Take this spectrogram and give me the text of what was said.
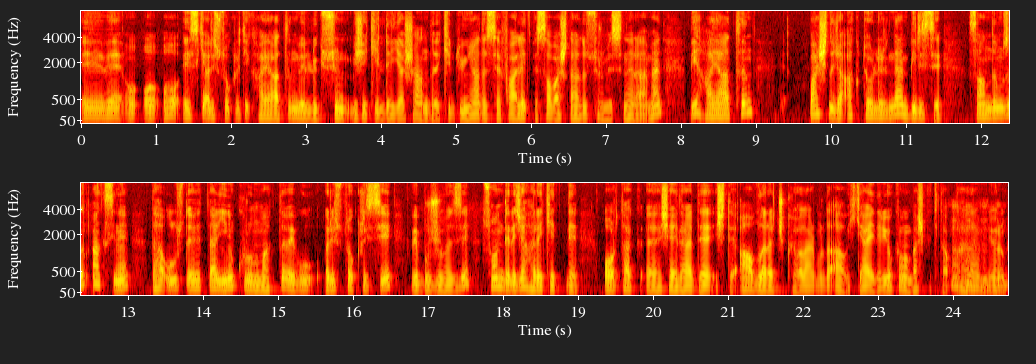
e, ve o, o, o eski aristokratik hayatın ve lüksün bir şekilde yaşandığı ki dünyada sefalet ve savaşlar da sürmesine rağmen bir hayatın başlıca aktörlerinden birisi. Sandığımızın aksine daha ulus devletler yeni kurulmakta ve bu aristokrasi ve burjuvazi son derece hareketli. Ortak e, şeylerde işte avlara çıkıyorlar. Burada av hikayeleri yok ama başka kitaplardan biliyorum.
